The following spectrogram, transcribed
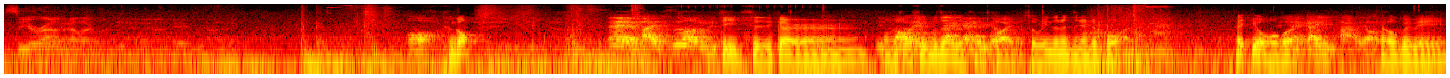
See you around, Miller. 哦，成功。哎、白痴哦、第四根，我们这个速度真的是颇快的，说不定真的今天就破完了。哎，又有货柜还，盖一排要开货柜呗。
